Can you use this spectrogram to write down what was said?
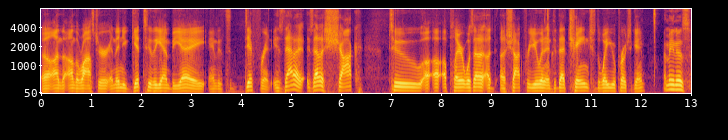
uh, on the on the roster and then you get to the NBA and it's different is that a is that a shock to a, a player. Was that a, a shock for you, and, and, did that change the way you approach the game? I mean, it's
